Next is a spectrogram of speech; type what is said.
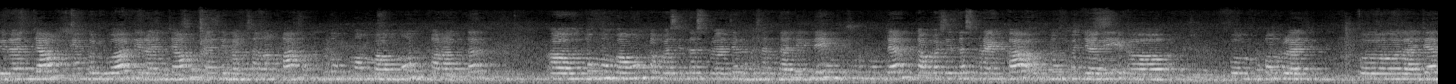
Dirancang yang kedua dirancang dan dilaksanakan untuk membangun karakter eh, untuk membangun kapasitas belajar peserta didik dan kapasitas mereka untuk menjadi pembela- pelajar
